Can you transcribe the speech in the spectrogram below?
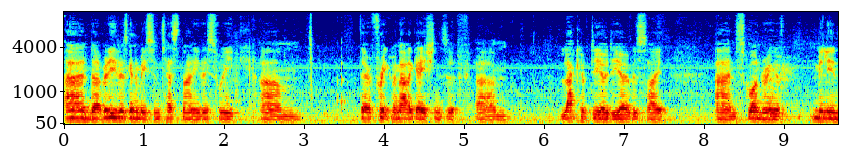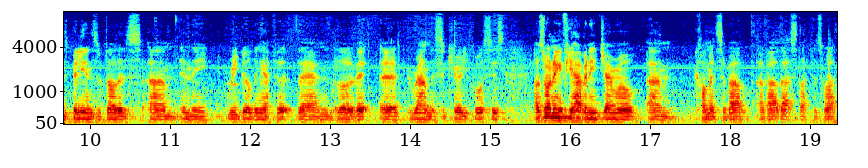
and I believe there's going to be some testimony this week. Um, there are frequent allegations of um, lack of DoD oversight and squandering of millions, billions of dollars um, in the rebuilding effort there, and a lot of it uh, around the security forces. I was wondering if you have any general um, comments about, about that stuff as well.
